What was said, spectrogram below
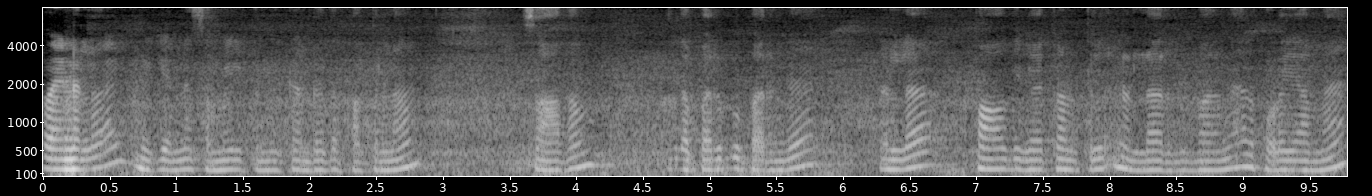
ஃபைனலாக இன்றைக்கி என்ன சமையல் பண்ணியிருக்கன்றதை பார்த்துடலாம். சாதம் அந்த பருப்பு பாருங்கள் நல்லா பாதி வேக்காலத்தில் நல்லா இருக்குது பாருங்கள் அது குழையாமல்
